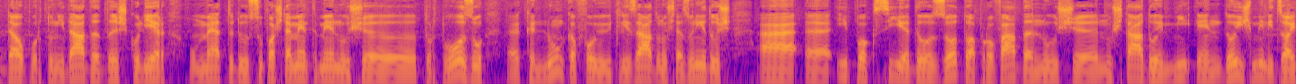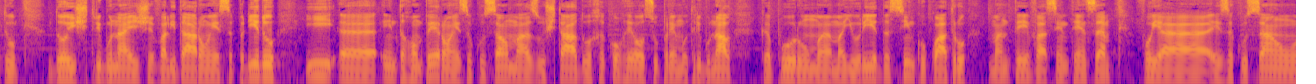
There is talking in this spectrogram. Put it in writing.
da oportunidade de escolher um método supostamente menos uh, tortuoso uh, que nunca foi utilizado nos Estados Unidos, a hipoxia de azoto aprovada nos, no Estado em, em 2018. Dois tribunais validaram esse pedido e interromperam a execução, mas o Estado recorreu ao Supremo Tribunal que por uma maioria de 5-4 manteve a sentença. Foi a execução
